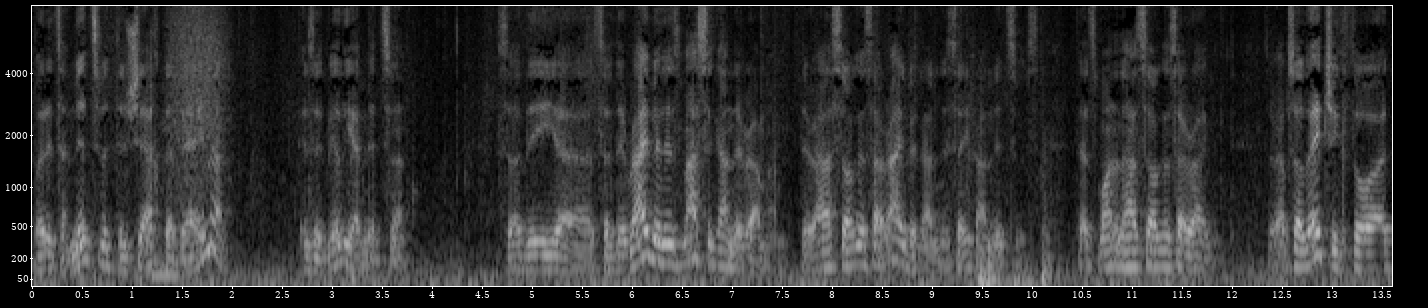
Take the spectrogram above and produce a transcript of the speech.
but it's a mitzvah to shechta be'ena. Is it really a mitzvah? So the uh, so the Ravid is masig on the Rambam. There are hasogas haravid on the Sefer Mitzvahs. That's one of the hasogas haravid. So Rav Soloveitchik thought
